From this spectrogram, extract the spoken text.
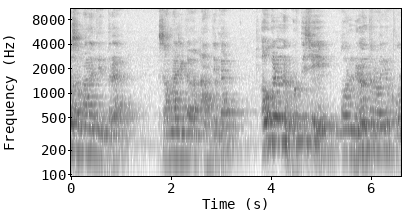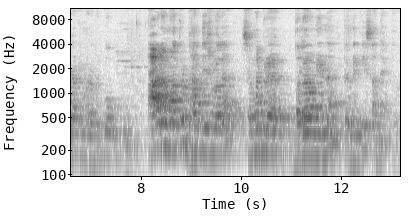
ಅಸಮಾನತೆ ಇದ್ದರೆ ಸಾಮಾಜಿಕ, ಆರ್ಥಿಕ ಅವುಗಳನ್ನು ಗುರುತಿಸಿ ಅವರು ನಿರಂತರವಾಗಿ ಹೋರಾಟ ಮಾಡಬೇಕು. ಆಗ ಮಾತ್ರ ಭಾರತ ದೇಶದೊಳಗೆ ಸಮಗ್ರ ಬದಲಾವಣೆಯನ್ನು ತರಲಿಕ್ಕೆ ಸಾಧ್ಯ ಆಗ್ತದೆ.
